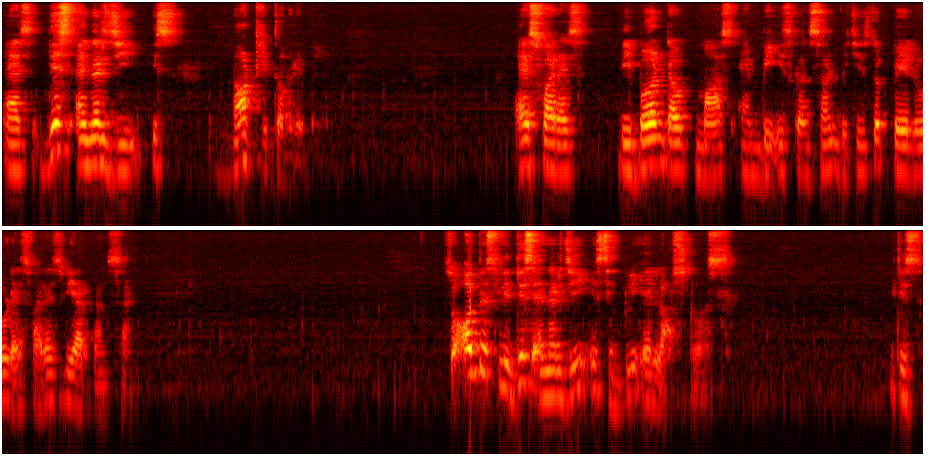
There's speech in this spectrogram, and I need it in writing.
as this energy is not recoverable as far as the burnt out mass MB is concerned which is the payload as far as we are concerned. So obviously this energy is simply a loss to us. It is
